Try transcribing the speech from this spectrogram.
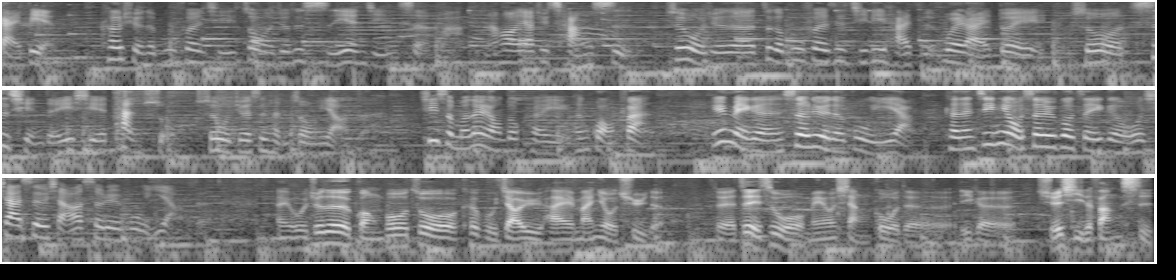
改变。科学的部分其实重的就是实验精神嘛，然后要去尝试，所以我觉得这个部分是激励孩子未来对所有事情的一些探索，所以我觉得是很重要的。其实什么内容都可以，很广泛，因为每个人涉猎的不一样，可能今天我涉猎过这一个，我下次想要涉猎不一样的。哎，我觉得广播做科普教育还蛮有趣的，对，这也是我没有想过的一个学习的方式。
